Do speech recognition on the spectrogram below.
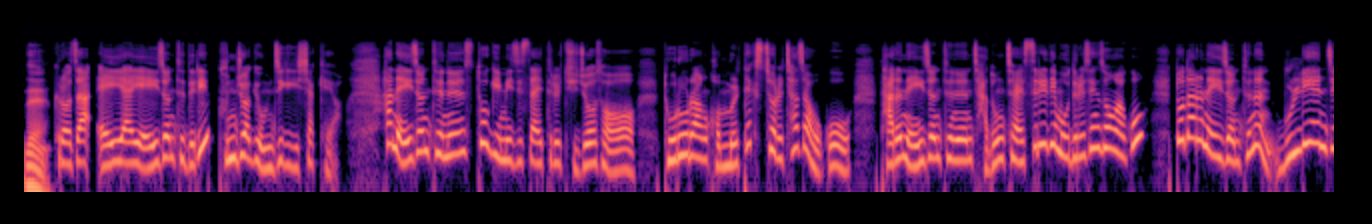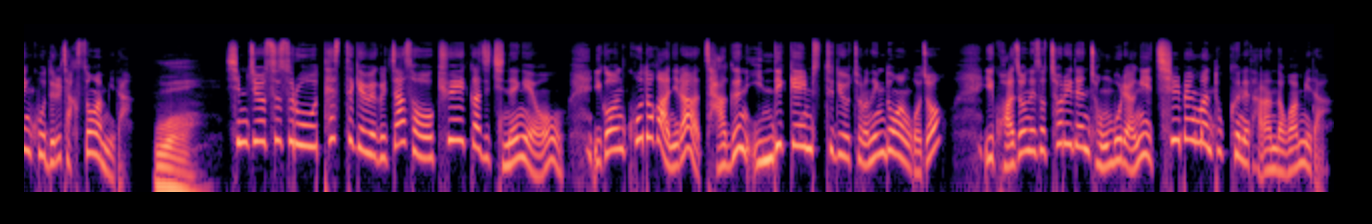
네. 그러자 AI 에이전트들이 분주하게 움직이기 시작해요. 한 에이전트는 스톡 이미지 사이트를 뒤져서 도로랑 건물 텍스처를 찾아오고 다른 에이전트는 자동차의 3D 모드를 생성하고 또 다른 에이전트는 물리 엔진 코드를 작성합니다. 우와. 심지어 스스로 테스트 계획을 짜서 QA까지 진행해요. 이건 코더가 아니라 작은 인디게임 스튜디오처럼 행동한 거죠. 이 과정에서 처리된 정보량이 700만 토큰에 달한다고 합니다.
